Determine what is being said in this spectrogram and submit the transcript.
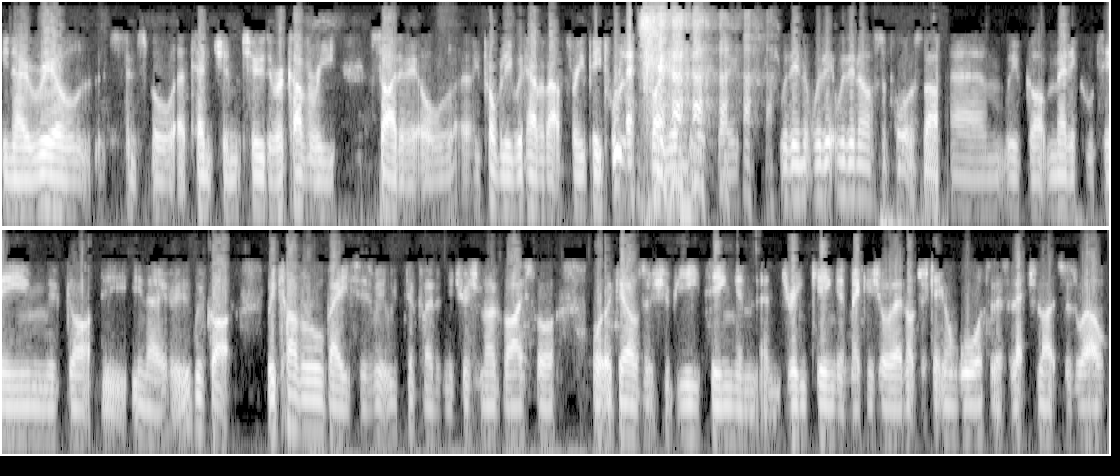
you know, real sensible attention to the recovery side of it all, uh, we probably would have about three people left by the end of it. So within within within our support staff, um, we've got medical team, we've got the you know we've got we cover all bases. We, we took a load of nutritional advice for what the girls should be eating and, and drinking and making sure they're not just getting on water. There's electrolytes as well.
